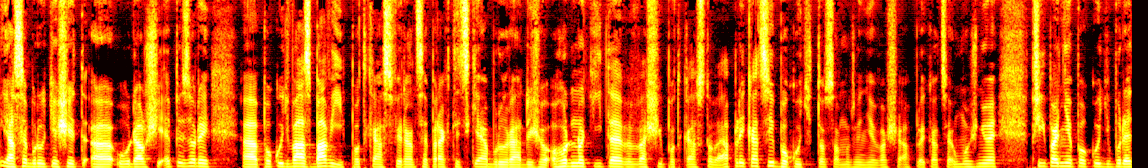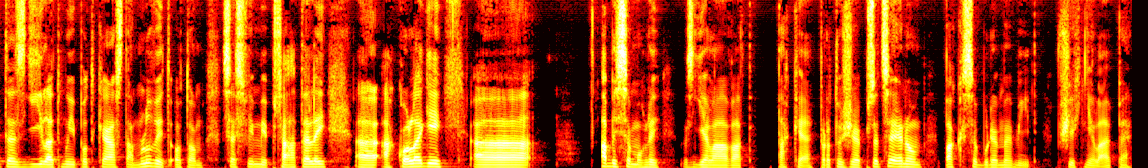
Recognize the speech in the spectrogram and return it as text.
já se budu těšit uh, u další epizody. Uh, pokud vás baví podcast Finance prakticky, já budu rád, když ho ohodnotíte ve vaší podcastové aplikaci, pokud to samozřejmě vaše aplikace umožňuje. Případně pokud budete sdílet můj podcast a mluvit o tom se svými přáteli uh, a kolegy, aby se mohli vzdělávat také, protože přece jenom pak se budeme mít všichni lépe.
